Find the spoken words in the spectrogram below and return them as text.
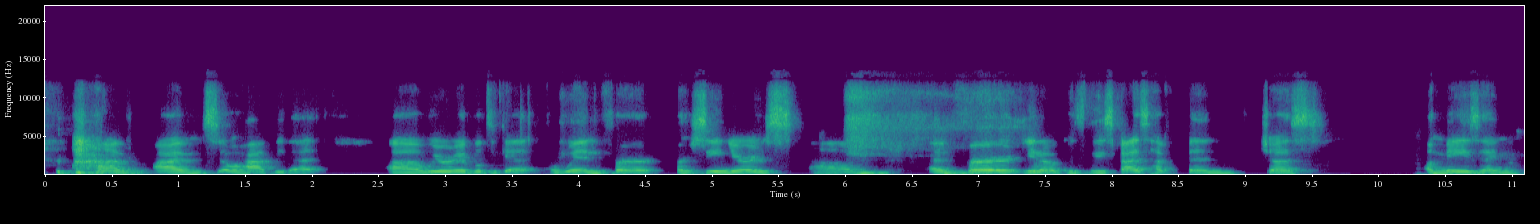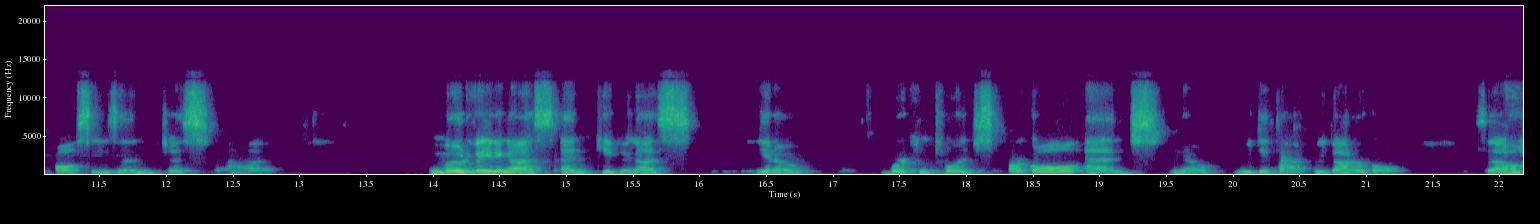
I'm, I'm so happy that uh, we were able to get a win for our seniors um, and for you know because these guys have been just amazing all season, just uh, motivating us and keeping us, you know, working towards our goal. And, you know, we did that. We got our goal. So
